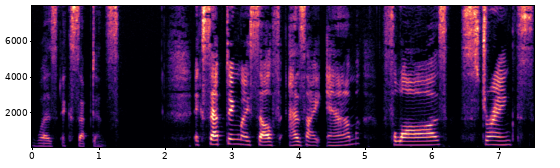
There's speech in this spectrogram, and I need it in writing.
was acceptance. Accepting myself as I am, flaws, strengths,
